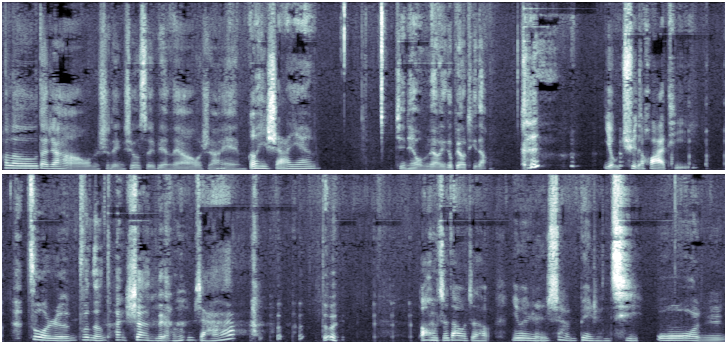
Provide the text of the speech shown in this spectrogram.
Hello，大家好，我们是灵修随便聊，我是阿 M。我也是阿 M，今天我们聊一个标题党：有趣的话题。做人不能太善良。啥？对，哦，我知道，我知道，因为人善被人欺，哇，你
